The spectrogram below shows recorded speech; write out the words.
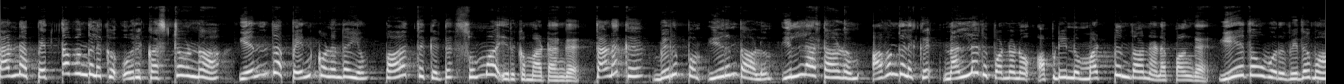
தன்னை பெத்தவங்களுக்கு ஒரு கஷ்டம்னா எந்த பெண் குழந்தையும் பார்த்துக்கிட்டு சும்மா இருக்க மாட்டாங்க. தனக்கு விருப்பம் இருந்தாலும் இல்லாட்டாலும் அவங்களுக்கு நல்லது பண்ணணும் அப்படின்னு மட்டும்தான் நினைப்பாங்க. ஏதோ ஒரு விதமா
